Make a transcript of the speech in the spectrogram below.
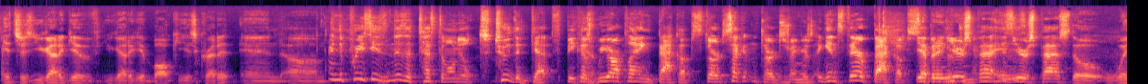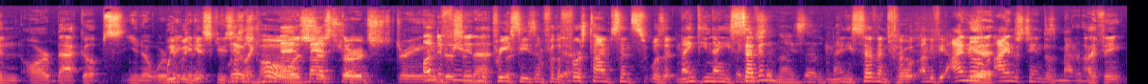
it's just you got to give you got to give Baalke his credit and. Um, And the preseason is a testimonial t- to the depth because we are playing backups, third, second, and third stringers against their backups. Yeah, but in years past, in years past though, when our backups, you know, were We would making get- excuses like, "Oh, mad- it's mad just trouble. third string," and this undefeated in the that, but- preseason for the yeah. first time since was it I 1997? 97. 97 so undefeated. I know, Yeah. I understand, it doesn't matter. I think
